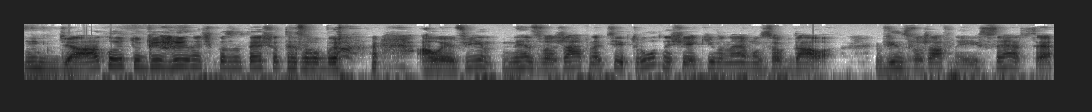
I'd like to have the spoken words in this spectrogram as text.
«Ну, дякую тобі, жіночко, за те, що ти зробив. Але він не зважав на ці труднощі, які вона йому завдала. Він зважав на її серце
